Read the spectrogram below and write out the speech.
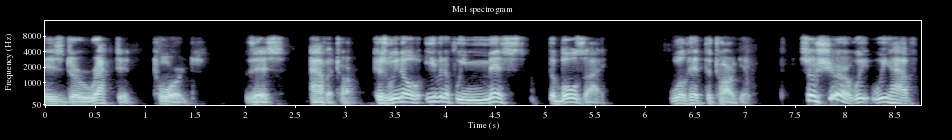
is directed towards this avatar. Because we know even if we miss the bullseye, we'll hit the target. So sure, we, we have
